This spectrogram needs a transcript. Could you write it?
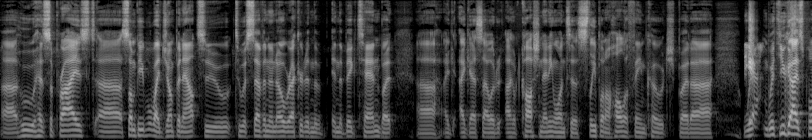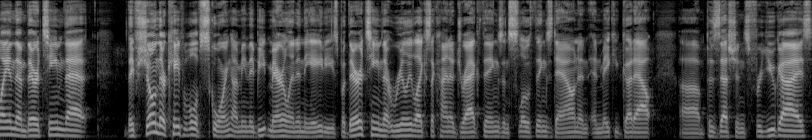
Uh, who has surprised uh, some people by jumping out to to a seven and zero record in the in the Big Ten, but uh, I, I, guess I would I would caution anyone to sleep on a Hall of Fame coach. But uh, with, yeah. with you guys playing them, they're a team that they've shown they're capable of scoring. I mean, they beat Maryland in the '80s, but they're a team that really likes to kind of drag things and slow things down and, and make you gut out um, possessions. For you guys,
